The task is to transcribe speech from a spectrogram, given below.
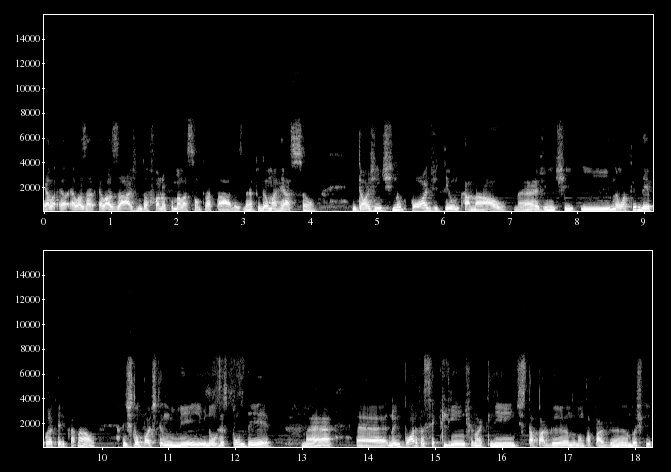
elas, elas, elas agem da forma como elas são tratadas, né? Tudo é uma reação. Então a gente não pode ter um canal, né, gente, e não atender por aquele canal. A gente não pode ter um e-mail e não responder, né? É, não importa se é cliente ou não é cliente, está pagando, não está pagando. Acho que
